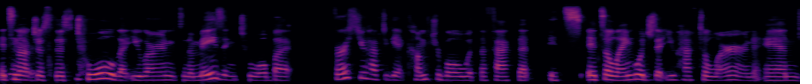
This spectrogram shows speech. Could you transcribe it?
It's not just this tool that you learn. It's an amazing tool, but first you have to get comfortable with the fact that it's it's a language that you have to learn and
